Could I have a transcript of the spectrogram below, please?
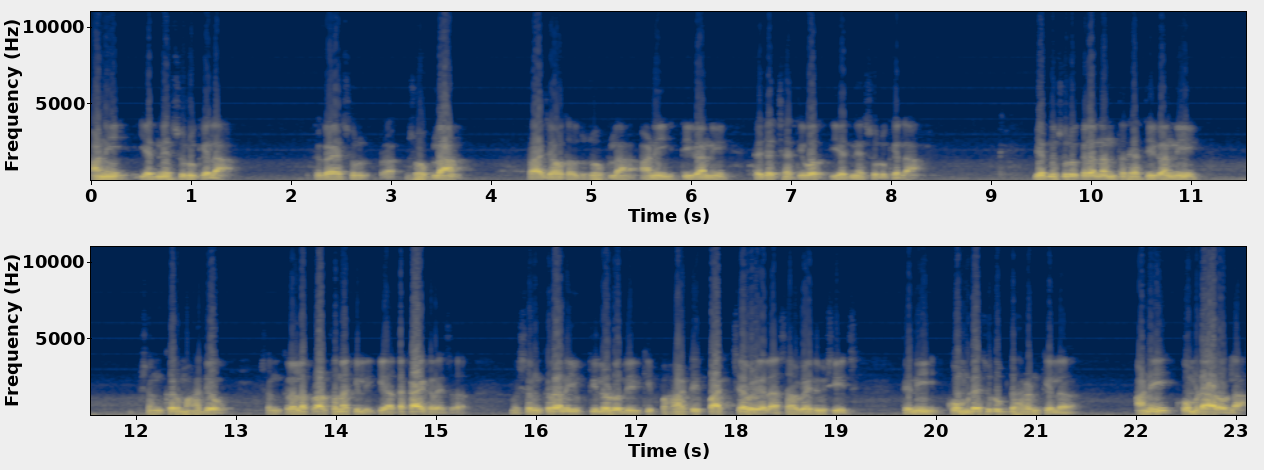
आणि यज्ञ सुरू केला. तर गयासूर झोपला राजा होता तो झोपला आणि तिघांनी त्याच्या छातीवर यज्ञ सुरू केला. यज्ञ सुरू केल्यानंतर ह्या तिघांनी शंकर महादेव शंकराला प्रार्थना केली की आता काय करायचं? मग शंकराने युक्ती लढवली की पहाटे पाचच्या वेळेला सहाव्या दिवशीच त्यांनी कोंबड्याचं रूप धारण केलं. आणि कोंबडा आरवला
